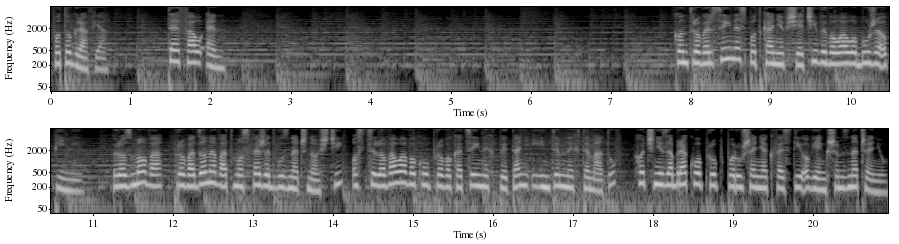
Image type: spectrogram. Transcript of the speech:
fotografia. TVN. Kontrowersyjne spotkanie w sieci wywołało burzę opinii. Rozmowa, prowadzona w atmosferze dwuznaczności, oscylowała wokół prowokacyjnych pytań i intymnych tematów, choć nie zabrakło prób poruszenia kwestii o większym znaczeniu.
